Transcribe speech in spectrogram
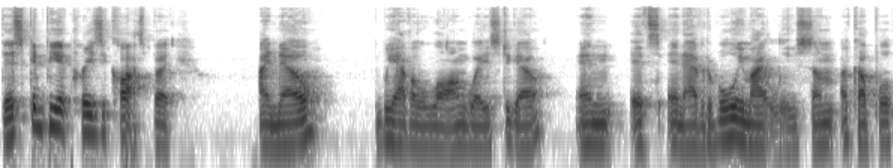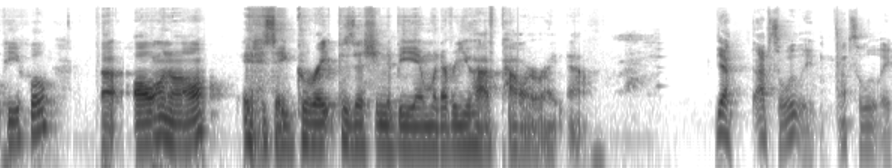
this could be a crazy class, but I know we have a long ways to go, and it's inevitable we might lose some a couple of people. But all in all, it is a great position to be in whenever you have power right now. Yeah, absolutely, absolutely.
